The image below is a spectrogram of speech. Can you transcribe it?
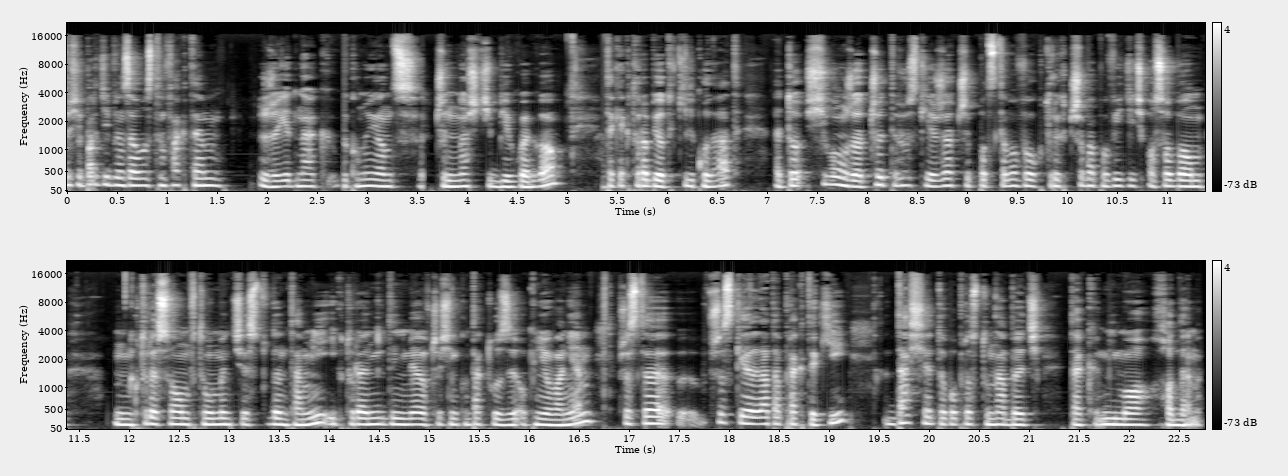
To się bardziej wiązało z tym faktem, że jednak wykonując czynności biegłego, tak jak to robię od kilku lat, to siłą rzeczy te wszystkie rzeczy podstawowe, o których trzeba powiedzieć osobom które są w tym momencie studentami i które nigdy nie miały wcześniej kontaktu z opiniowaniem, przez te e, wszystkie lata praktyki da się to po prostu nabyć tak mimochodem.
